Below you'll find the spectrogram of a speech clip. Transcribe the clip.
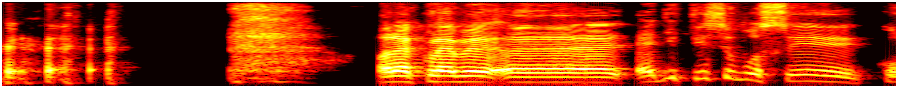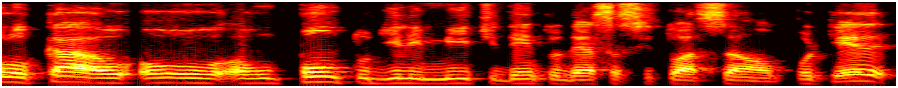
Olha, Kleber, é, é, difícil você colocar o, o, um ponto de limite dentro dessa situação, porque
